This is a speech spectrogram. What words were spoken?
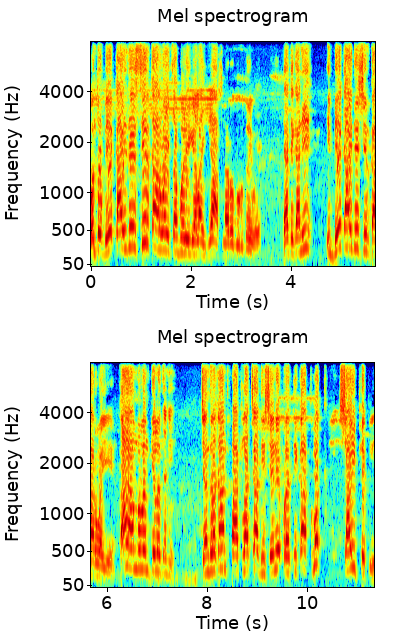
पण तो बेकायदेशीर कारवाईचा बळी गेला हे असणारं दुर्दैव आहे. त्या ठिकाणी ही बेकायदेशीर कारवाई आहे. काय आंदोलन केलं त्यांनी? चंद्रकांत पाटलाच्या दिशेने प्रतिकात्मक शाही फेकली.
